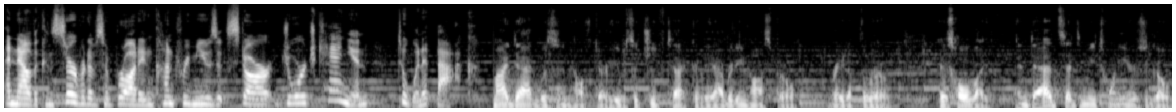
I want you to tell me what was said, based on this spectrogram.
and now the Conservatives have brought in country music star George Canyon to win it back. My dad was in healthcare. He was the chief tech of the Aberdeen Hospital right up the road his whole life. And dad said to me 20 years ago,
